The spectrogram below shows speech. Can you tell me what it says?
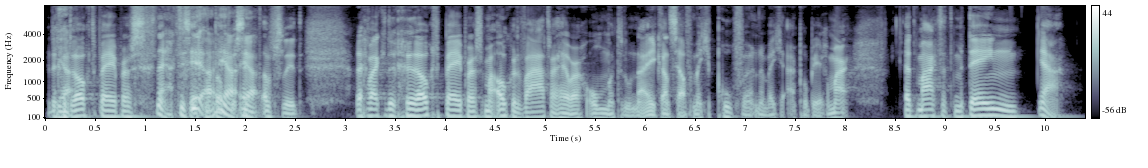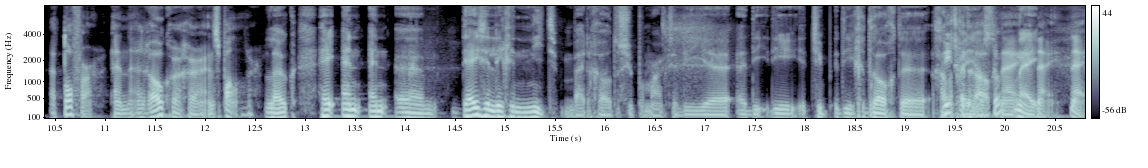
De Ja. gedroogde pepers. Nou, het is echt Ja, een top ja, absoluut. Dan gebruik je de gerookte pepers, maar ook het water heel erg om te doen. Nou, je kan het zelf een beetje proeven en een beetje uitproberen. Maar het maakt het meteen, ja, toffer en rokeriger en spannender. Leuk. Hey, en en ehm, deze liggen niet bij de grote supermarkten, die, eh, die, die, cheap- die gedroogde Niet gedroogd, toch? nee. nee. nee,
